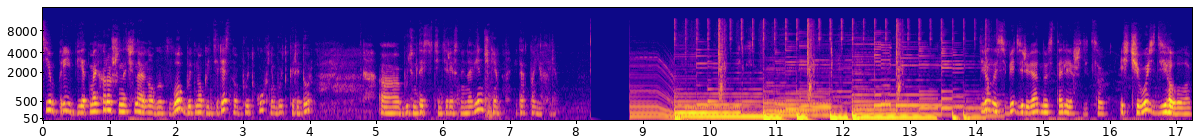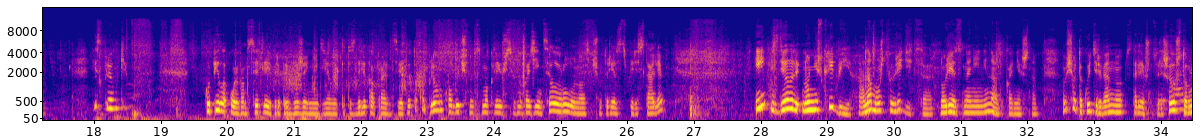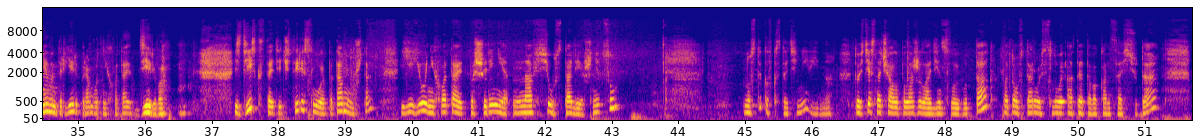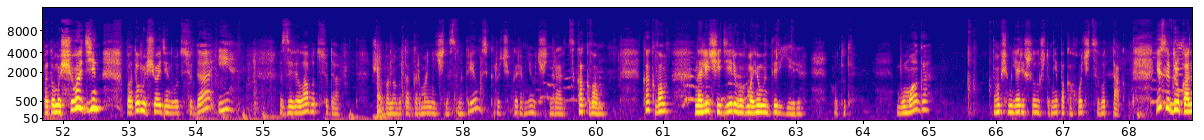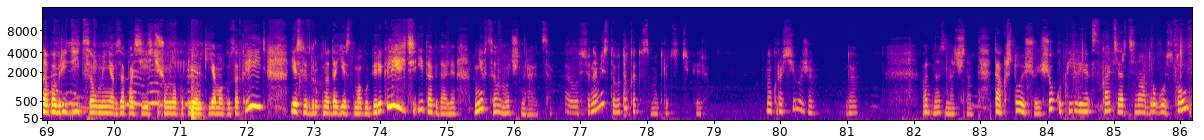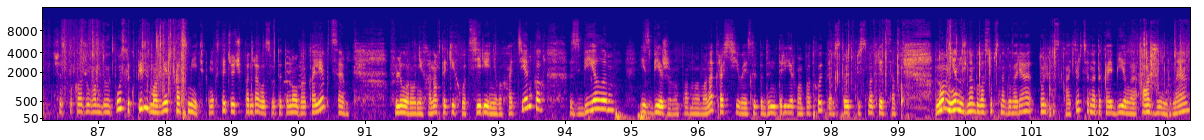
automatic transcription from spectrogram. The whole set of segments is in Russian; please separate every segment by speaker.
Speaker 1: Всем привет, мои хорошие, начинаю новый влог, будет много интересного, будет кухня, будет коридор. А, будем тестить интересные новиночки. Итак, поехали. Делала себе деревянную столешницу. Из чего сделала? Из пленки. Купила, ой, вам светлее при приближении делают, это издалека правильный цвет. Вот такую пленку обычную, самоклеющуюся в магазине. Целый рулон у нас почему-то резать перестали. И сделали, ну не скреби, она может повредиться. Но резать на ней не надо, конечно. В общем, вот такую деревянную столешницу. Решила, что мне в интерьере прям вот не хватает дерева. Здесь, кстати, 4 слоя, потому что ее не хватает по ширине на всю столешницу. Но стыков, кстати, не видно. То есть я сначала положила один слой вот так, потом второй слой от этого конца сюда, потом еще один, потом еще один вот сюда и завела вот сюда чтобы она вот так гармонично смотрелась. Короче говоря, мне очень нравится. Как вам? Как вам наличие дерева в моем интерьере? Вот тут бумага. В общем, я решила, что мне пока хочется вот так. Если вдруг она повредится, у меня в запасе есть еще много пленки, я могу заклеить. Если вдруг надоест, могу переклеить и так далее. Мне в целом очень нравится. Все на место, вот так это смотрится теперь. Ну, красиво же, да однозначно. Так, что еще? Еще купили скатерть на другой стол. Сейчас покажу вам до и после. Купили магнит косметик. Мне, кстати, очень понравилась вот эта новая коллекция. Флера у них. Она в таких вот сиреневых оттенках с белым и с бежевым, по-моему. Она красивая. Если под интерьер вам подходит, прям стоит присмотреться. Но мне нужна была, собственно говоря, только скатерть. Она такая белая, ажурная.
